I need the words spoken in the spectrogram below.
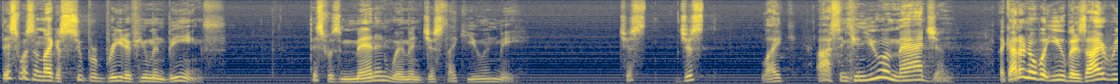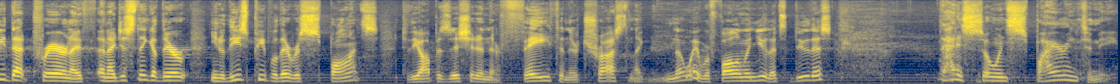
this wasn't like a super breed of human beings. This was men and women just like you and me. Just, just like us. And can you imagine? Like, I don't know about you, but as I read that prayer and I, and I just think of their, you know, these people, their response to the opposition and their faith and their trust, and like, no way, we're following you, let's do this. That is so inspiring to me.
